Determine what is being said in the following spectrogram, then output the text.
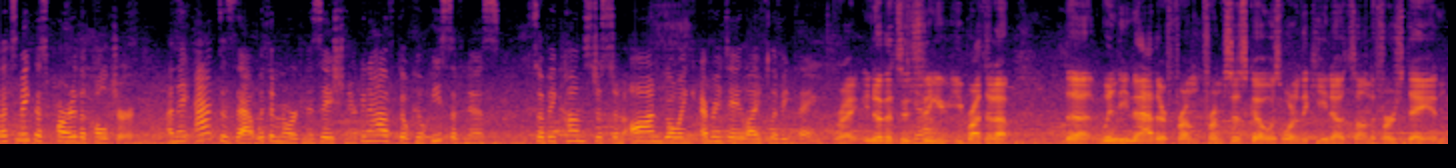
let's make this part of the culture. And they act as that within an organization, you're going to have the cohesiveness, so it becomes just an ongoing, everyday life living thing. Right, you know, that's interesting Yeah. you, you brought that up. The Wendy Nather from, from Cisco was one of the keynotes on the first day, and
